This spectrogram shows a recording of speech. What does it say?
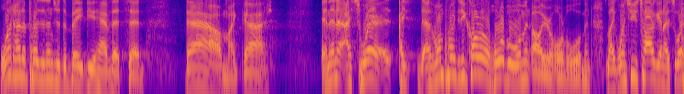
What other presidential debate do you have that said, oh my God? And then I swear, I, at one point, did he call her a horrible woman? Oh, you're a horrible woman. Like when she's talking, I swear,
